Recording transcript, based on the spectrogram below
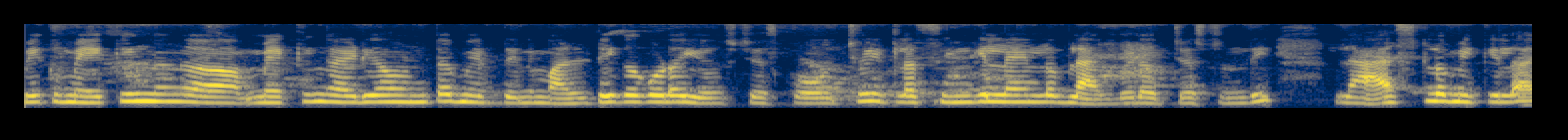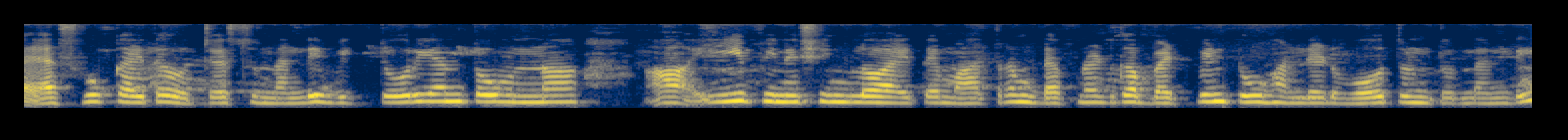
మీకు మేకింగ్ మేకింగ్ ఐడియా ఉంటే మీరు దీన్ని మల్టీగా కూడా యూస్ చేసుకోవచ్చు. ఇట్లా సింగిల్ లైన్లో బ్లాక్ బీడ్ వచ్చేస్తుంది. లాస్ట్లో మీకు ఇలా ఎస్ హుక్ అయితే వచ్చేస్తుందండి. విక్టోరియన్తో ఉన్న ఈ ఫినిషింగ్లో అయితే మాత్రం డెఫినెట్గా బెట్వీన్ టూ హండ్రెడ్ వర్త్ ఉంటుందండి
